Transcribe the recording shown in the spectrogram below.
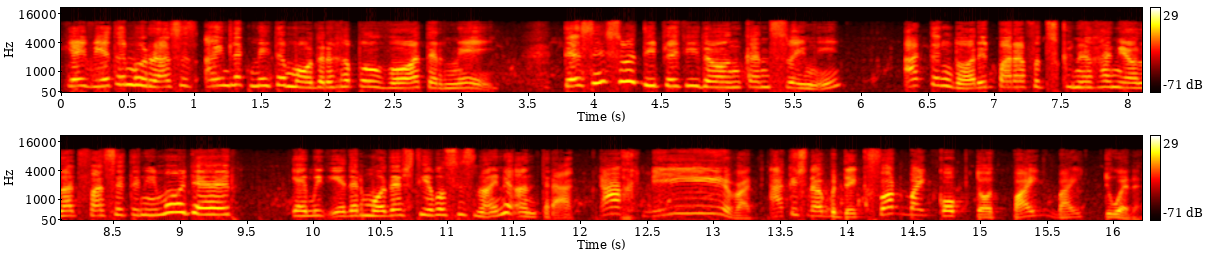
jy weet 'n moeras is eintlik net 'n modderige pool water, nê? Nee. Dis nie so diep dat jy daarin kan swem nie. Ek dink daardie parafootskoene gaan jou laat vassit in die modder. Jy moet eerder modderstewels soos myne aantrek. Ag nee, wat? Ek is nou bedek van my kop tot by my tone.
